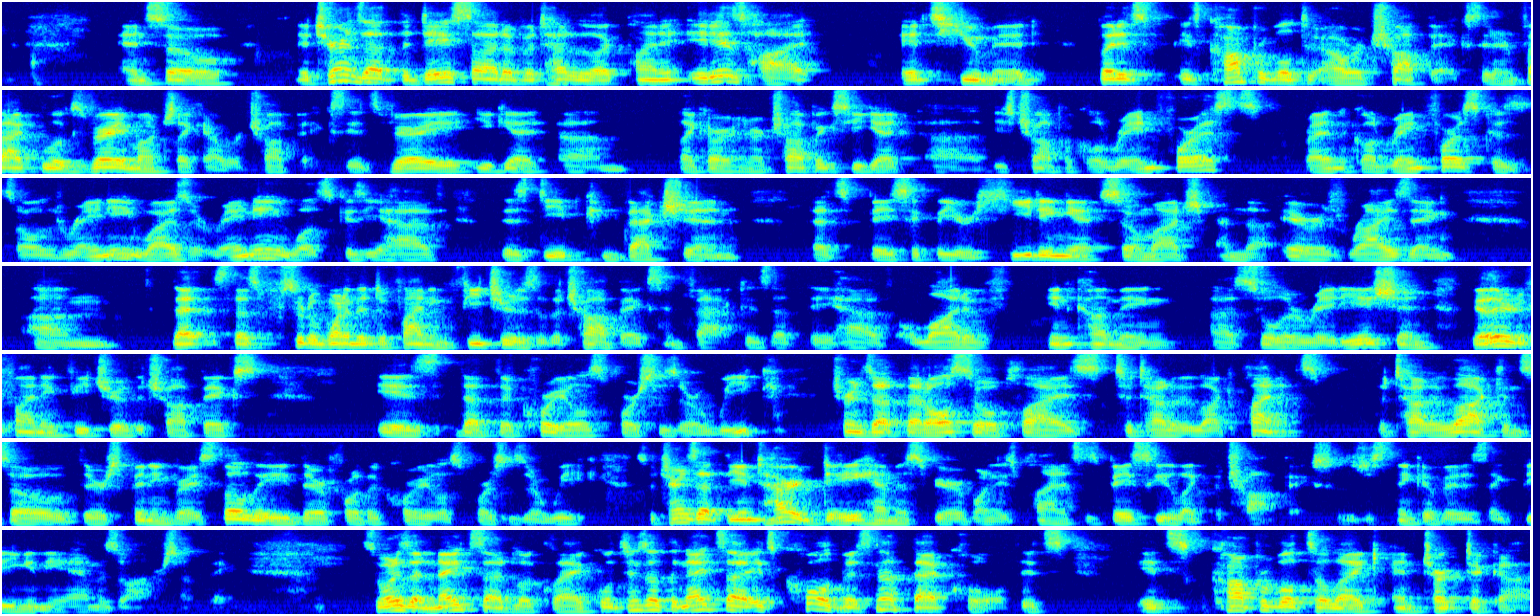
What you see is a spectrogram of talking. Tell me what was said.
And so it turns out the day side of a tidally locked planet, it is hot, it's humid, but it's it's comparable to our tropics. It in fact looks very much like our tropics. It's very you get um, like our in our tropics you get uh, these tropical rainforests, right? And they're called rainforests because it's always rainy. Why is it rainy? Well, it's because you have this deep convection that's basically you're heating it so much and the air is rising. Um, that's that's sort of one of the defining features of the tropics. In fact, is that they have a lot of incoming uh, solar radiation. The other defining feature of the tropics is that the Coriolis forces are weak. Turns out that also applies to tidally locked planets. They're tidally locked, and so they're spinning very slowly. Therefore, the Coriolis forces are weak. So it turns out the entire day hemisphere of one of these planets is basically like the tropics. So just think of it as like being in the Amazon or something. So what does a night side look like? Well, it turns out the night side it's cold, but it's not that cold. It's it's comparable to like Antarctica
